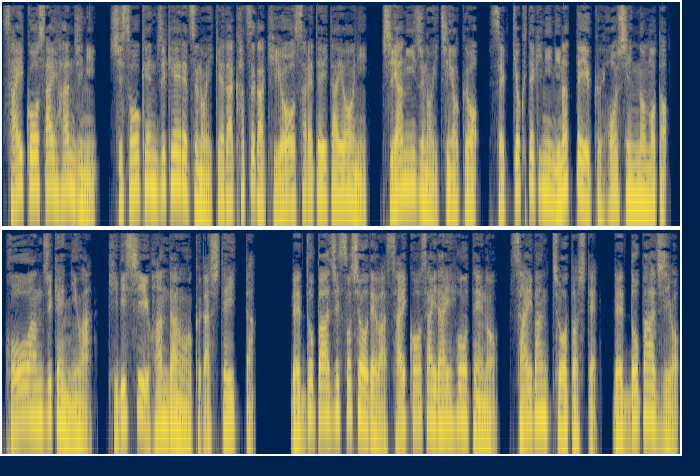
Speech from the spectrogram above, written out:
最高裁判時に、思想権時系列の池田勝が起用されていたように、治安維持の一翼を積極的に担っていく方針のもと、公安事件には厳しい判断を下していった。レッドパージ訴訟では最高裁大法廷の裁判長として、レッドパージを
